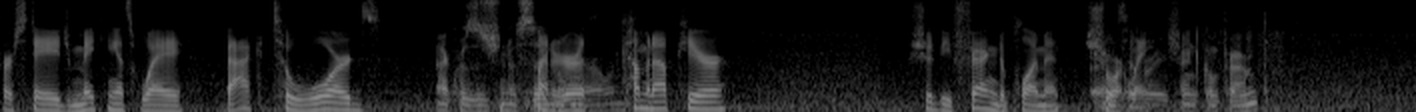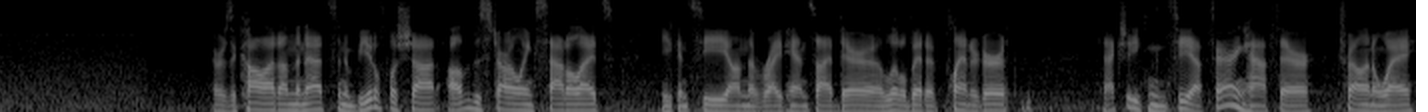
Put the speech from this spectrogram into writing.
First stage making its way back towards Acquisition of planet Earth. Maryland. Coming up here, should be fairing deployment shortly. Separation confirmed. There's a call out on the nets and a beautiful shot of the Starlink satellites. You can see on the right hand side there a little bit of planet Earth. And actually, you can see a fairing half there trailing away.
